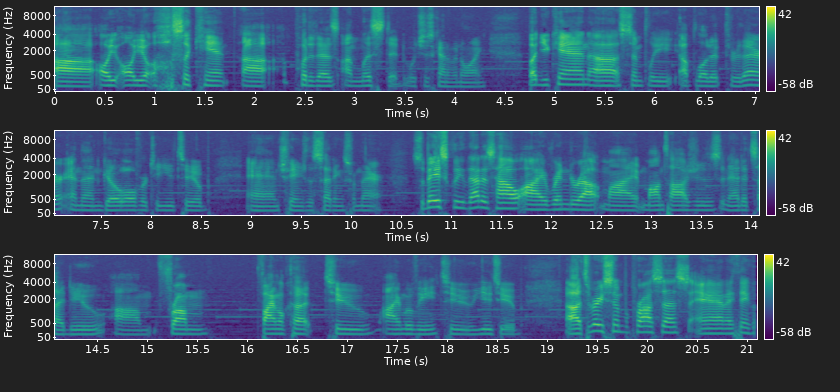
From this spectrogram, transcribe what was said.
Uh, all, you, all you also can't uh, put it as unlisted, which is kind of annoying. But you can uh, simply upload it through there and then go over to YouTube and change the settings from there. So basically, that is how I render out my montages and edits I do um, from Final Cut to iMovie to YouTube. Uh, it's a very simple process, and I think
